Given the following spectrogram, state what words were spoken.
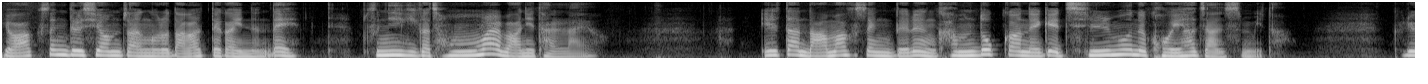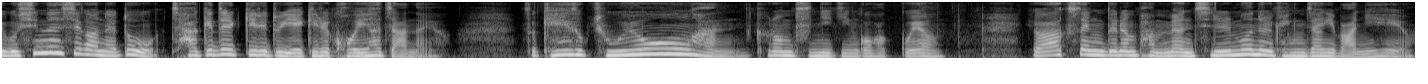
여학생들 시험장으로 나갈 때가 있는데 분위기가 정말 많이 달라요. 일단 남학생들은 감독관에게 질문을 거의 하지 않습니다. 그리고 쉬는 시간에도 자기들끼리도 얘기를 거의 하지 않아요. 그래서 계속 조용한 그런 분위기인 것 같고요. 여학생들은 반면 질문을 굉장히 많이 해요.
